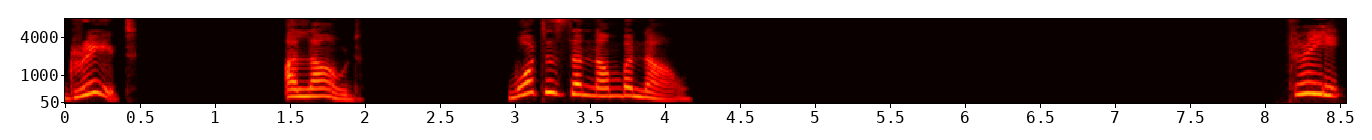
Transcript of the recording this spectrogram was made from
Great. Aloud. What is the number now? three,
